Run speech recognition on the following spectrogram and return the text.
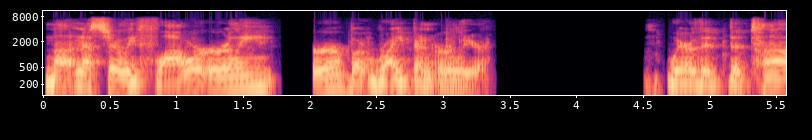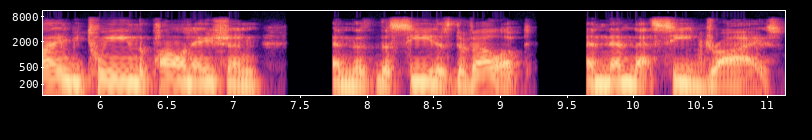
not necessarily flower earlier but ripen earlier where the, the time between the pollination and the, the seed is developed and then that seed dries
